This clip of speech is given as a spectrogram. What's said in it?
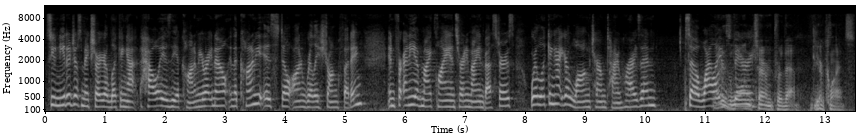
So you need to just make sure you're looking at how is the economy right now. And the economy is still on really strong footing. And for any of my clients or any of my investors, we're looking at your long-term time horizon. So while What I'm is very long term for them, your clients?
